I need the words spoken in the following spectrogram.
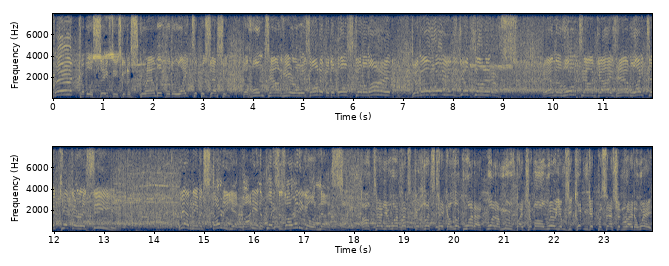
set. Couple of safeties going to scramble for the right to possession. The hometown hero is on it, but the ball's still alive. Jamel Williams jumps on it. And the hometown guys have right to kick or receive. We haven't even started yet, Body, and the place is already going nuts. I'll tell you what. Let's let's take a look. What a what a move by Jamal Williams. He couldn't get possession right away,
